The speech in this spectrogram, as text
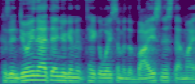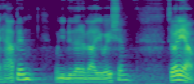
because in doing that, then you're going to take away some of the biasness that might happen when you do that evaluation. So, anyhow,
